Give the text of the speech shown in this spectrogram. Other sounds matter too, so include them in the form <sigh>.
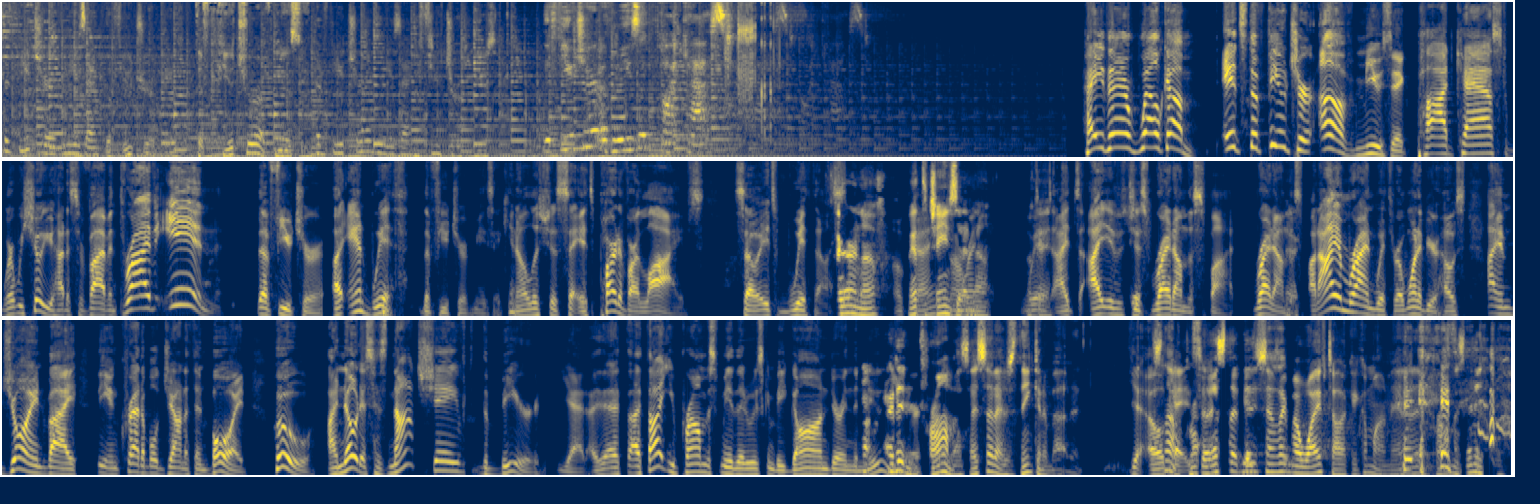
The future of music. The future of music. The future of music. The future of music. The future of music. The Future of Music podcast. Hey there, welcome. It's the Future of Music podcast, where we show you how to survive and thrive in the future uh, and with the future of music. You know, let's just say it's part of our lives. So it's with us. Fair enough. We have to change all that right. now. Okay. I, I, it was just right on the spot. Right on the spot. I am Ryan Withrow, one of your hosts. I am joined by the incredible Jonathan Boyd, who I notice has not shaved the beard yet. I, I, th- I thought you promised me that it was going to be gone during the No, new I year. I didn't promise. I said I was thinking about it. Yeah. It's Okay. pro- So that's, that, that sounds like my wife talking. Come on, man. I didn't promise anything.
